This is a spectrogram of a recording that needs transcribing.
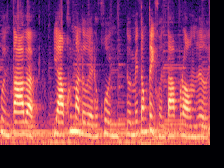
ขนตาแบบยาวขึ้นมาเลยทุกคน โดยไม่ต้องติดขนตาปลอมเลย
